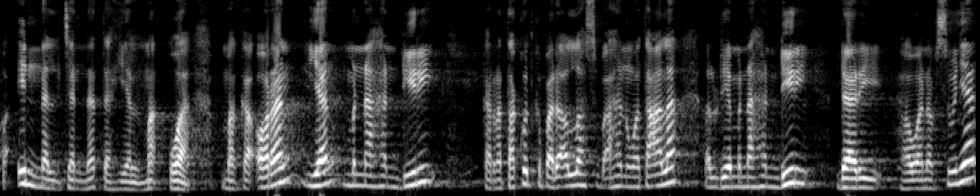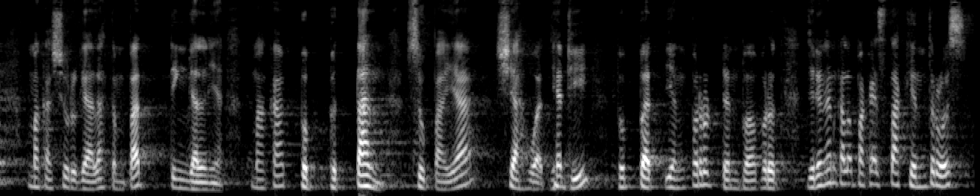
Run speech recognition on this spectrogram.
fa innal jannata hiyal ma'wa. Maka orang yang menahan diri karena takut kepada Allah Subhanahu wa taala lalu dia menahan diri dari hawa nafsunya maka surgalah tempat tinggalnya. Maka bebetan supaya syahwatnya dibebat yang perut dan bawah perut. Jadi kan kalau pakai stagen terus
